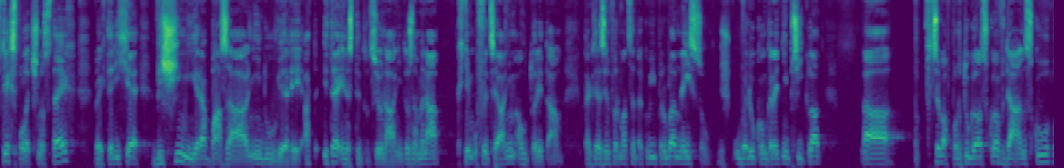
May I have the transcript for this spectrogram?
V těch společnostech, ve kterých je vyšší míra bazální důvěry a i té institucionální, to znamená k těm oficiálním autoritám, tak dezinformace takový problém nejsou. Když uvedu konkrétní příklad, třeba v Portugalsku a v Dánsku,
